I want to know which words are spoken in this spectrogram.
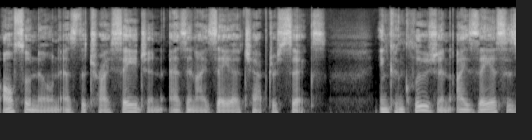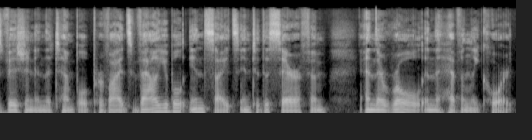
also known as the Trisagion as in Isaiah chapter 6. In conclusion, Isaiah's vision in the temple provides valuable insights into the seraphim and their role in the heavenly court.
